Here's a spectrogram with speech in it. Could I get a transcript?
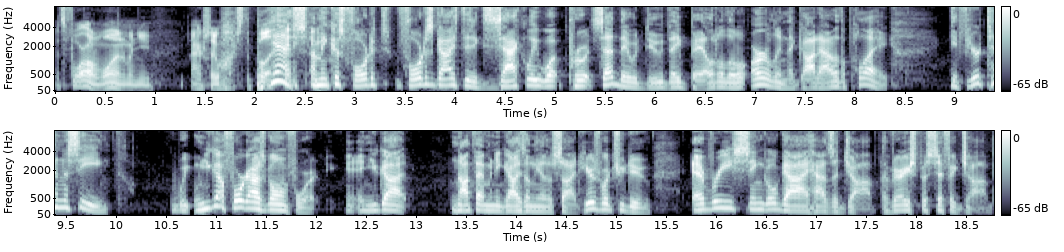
It's four on one when you actually watch the play. Yes, I mean because Florida Florida's guys did exactly what Pruitt said they would do. They bailed a little early and they got out of the play. If you're Tennessee, when you got four guys going for it and you got not that many guys on the other side, here's what you do. Every single guy has a job, a very specific job.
